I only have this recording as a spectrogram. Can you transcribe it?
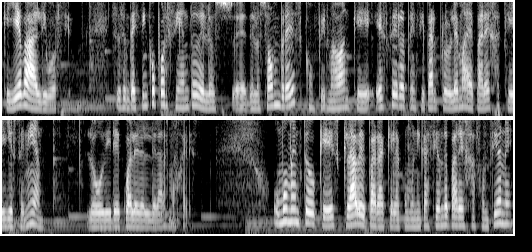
que lleva al divorcio. 65% de los, eh, de los hombres confirmaban que este era el principal problema de pareja que ellos tenían. Luego diré cuál era el de las mujeres. Un momento que es clave para que la comunicación de pareja funcione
